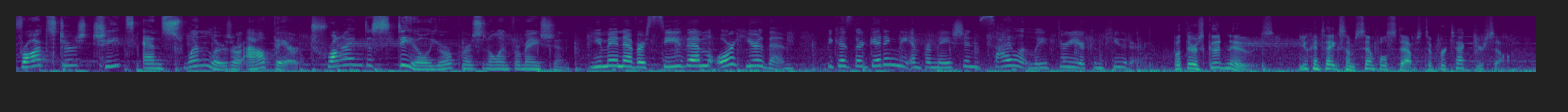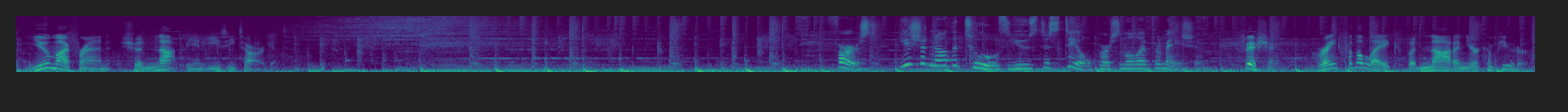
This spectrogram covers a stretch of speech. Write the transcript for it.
Fraudsters, cheats, and swindlers are out there trying to steal your personal information. You may never see them or hear them because they're getting the information silently through your computer. But there's good news. You can take some simple steps to protect yourself. You, my friend, should not be an easy target. First, you should know the tools used to steal personal information. Phishing. Great for the lake, but not in your computer.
